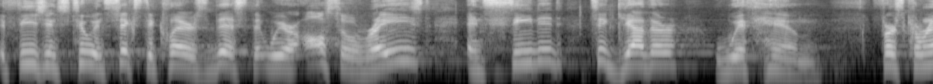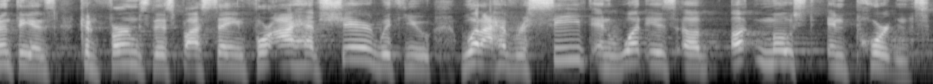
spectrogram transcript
Ephesians 2 and 6 declares this that we are also raised and seated together with him. 1 Corinthians confirms this by saying, For I have shared with you what I have received and what is of utmost importance.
